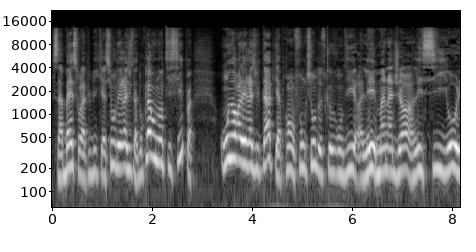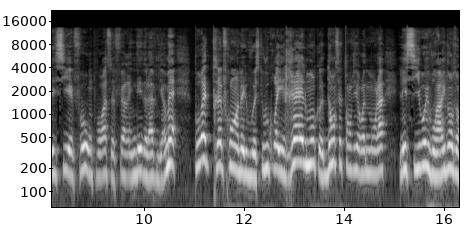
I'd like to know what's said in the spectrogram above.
ça baisse sur la publication des résultats. Donc là, on anticipe. On aura les résultats, puis après, en fonction de ce que vont dire les managers, les CEO, les CFO, on pourra se faire une idée de l'avenir. Mais pour être très franc avec vous, est-ce que vous croyez réellement que dans cet environnement-là, les CEO ils vont arriver en disant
